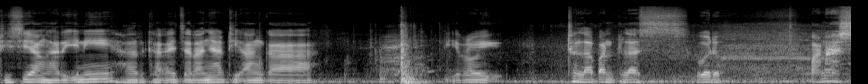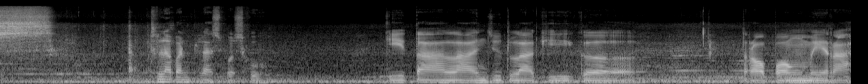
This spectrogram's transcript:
Di siang hari ini harga ecerannya di angka Roy 18 waduh panas. 18 bosku. Kita lanjut lagi ke teropong merah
